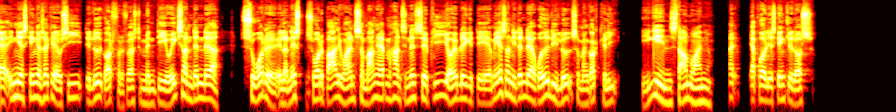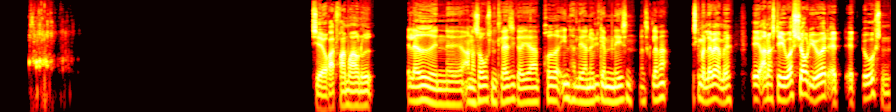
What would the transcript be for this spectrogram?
Ja, inden jeg skænker, så kan jeg jo sige, det lød godt for det første, men det er jo ikke sådan den der sorte, eller næsten sorte barley wine, som mange af dem har en tendens til at blive i øjeblikket. Det er mere sådan i den der rødlige lød, som man godt kan lide. Ikke en stout wine, jo. Nej, jeg prøver lige at skænke lidt også. ser jo ret fremragende ud. Jeg lavede en uh, Anders Aarhusen klassiker. Jeg prøvede at inhalere en øl gennem næsen. Man skal lade være. Det skal man lade være med. Øh, Anders, det er jo også sjovt i øvrigt, at, at dåsen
